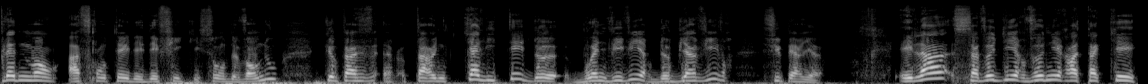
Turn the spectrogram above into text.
pleinement affronter les défis qui sont devant nous que par, une qualité de buen vivir, de bien vivre supérieure. Et là, ça veut dire venir attaquer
